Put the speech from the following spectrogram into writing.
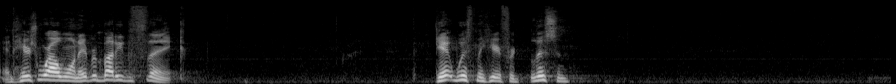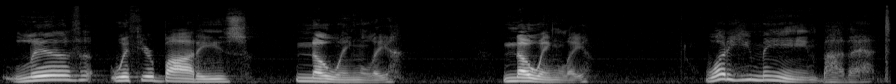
And here's where I want everybody to think. Get with me here for, listen. Live with your bodies knowingly. Knowingly. What do you mean by that?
